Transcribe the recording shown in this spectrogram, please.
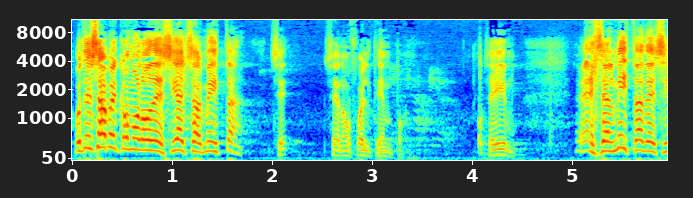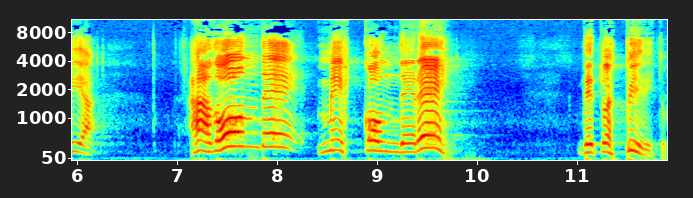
¿Usted sabe cómo lo decía el salmista? Se, se nos fue el tiempo. Seguimos. El salmista decía, ¿a dónde me esconderé de tu espíritu?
